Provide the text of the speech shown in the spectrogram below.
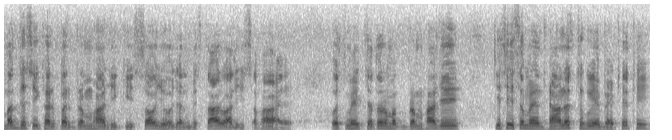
मध्य शिखर पर ब्रह्मा जी की सौ योजन विस्तार वाली सभा है। उसमें चतुर्मुख ब्रह्मा जी किसी समय ध्यानस्थ हुए बैठे थे।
